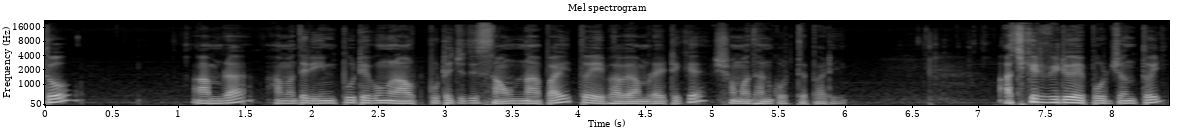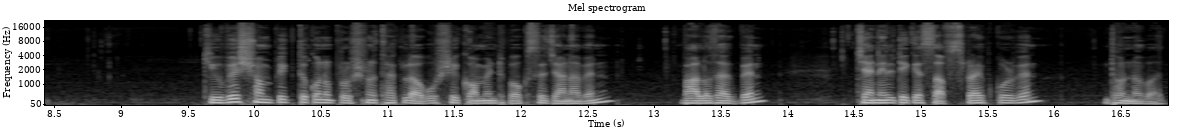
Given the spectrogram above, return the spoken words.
তো আমরা আমাদের ইনপুট এবং আউটপুটে যদি সাউন্ড না পাই, তো এভাবে আমরা এটিকে সমাধান করতে পারি। আজকের ভিডিও এ পর্যন্তই। কিউবের সম্পৃক্ত কোনো প্রশ্ন থাকলে অবশ্যই কমেন্ট বক্সে জানাবেন। ভালো থাকবেন। চ্যানেলটিকে সাবস্ক্রাইব করবেন। ধন্যবাদ।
